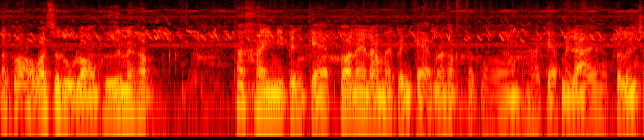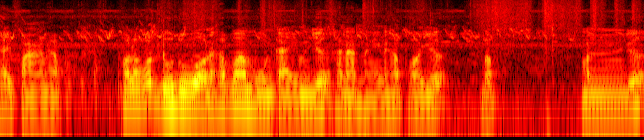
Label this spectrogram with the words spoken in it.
แล้วก็วัสดุรองพื้นนะครับ ถ้าใครมีเป็นแกบก็แนะนำให้เป็นแกบนะครับ แต่ผมหาแกบไม่ได้ครับ ก็เลยใช้ฟางนะครับ พอเราก็ดูดูเอานะครับ ว่ามูลไก่มันเยอะขนาดไหนนะครับ พอเยอะแบบมันเยอะ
